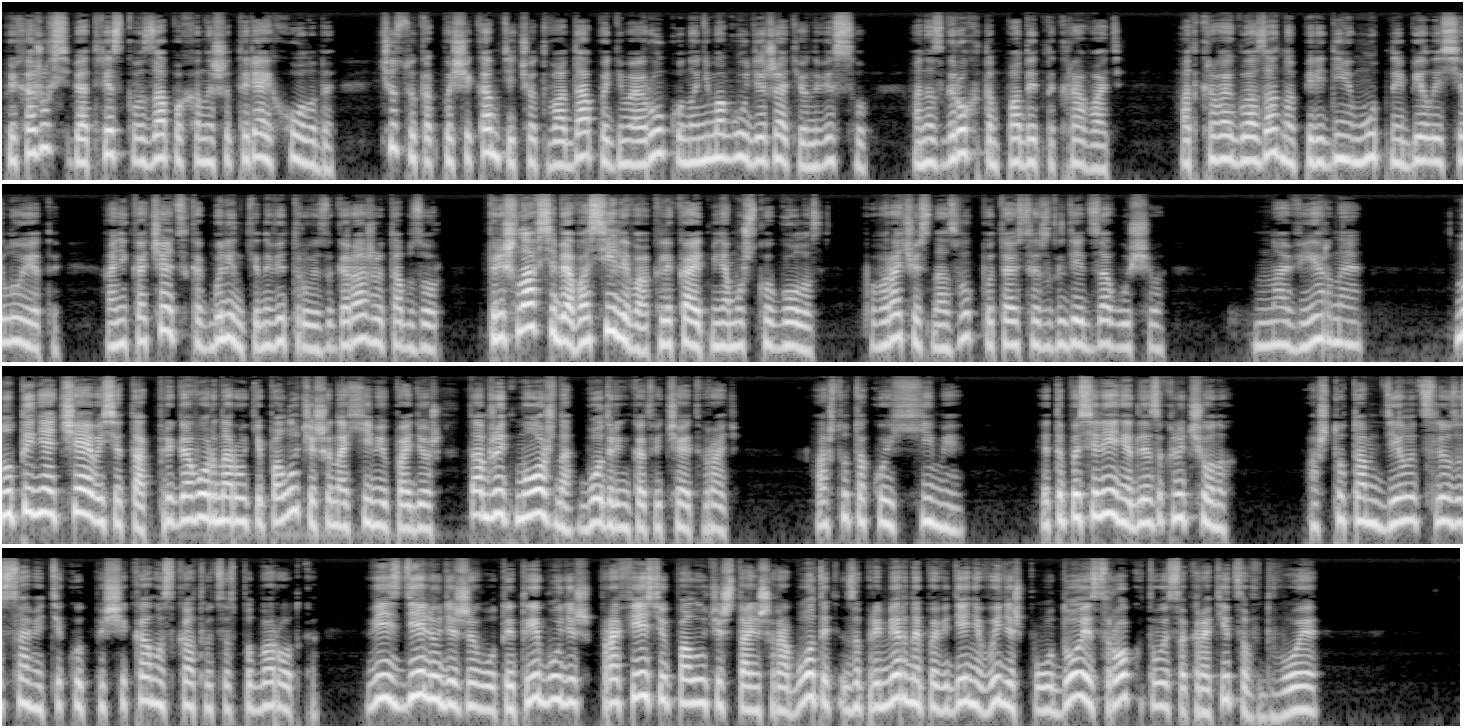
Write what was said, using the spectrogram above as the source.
Прихожу в себя от резкого запаха нашатыря и холода. Чувствую, как по щекам течет вода, поднимаю руку, но не могу удержать ее на весу. Она с грохотом падает на кровать. Открываю глаза, но перед ними мутные белые силуэты. Они качаются, как блинки на ветру, и загораживают обзор. «Пришла в себя, Васильева!» — окликает меня мужской голос. Поворачиваюсь на звук, пытаюсь разглядеть зовущего. «Наверное...» «Ну ты не отчаивайся так, приговор на руки получишь и на химию пойдешь. Там жить можно», — бодренько отвечает врач. «А что такое химия?» «Это поселение для заключенных». «А что там делать? Слезы сами текут по щекам и скатываются с подбородка. Везде люди живут, и ты будешь. Профессию получишь, станешь работать, за примерное поведение выйдешь по УДО, и срок твой сократится вдвое».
